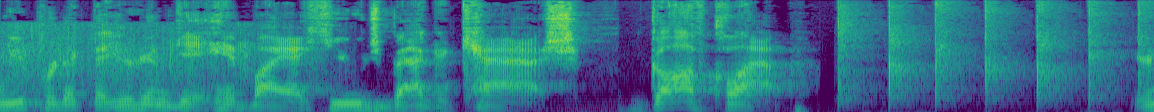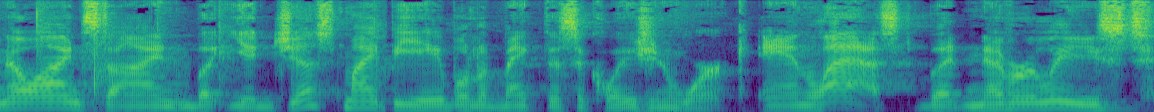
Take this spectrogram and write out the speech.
we predict that you're going to get hit by a huge bag of cash. Golf clap. You're no Einstein, but you just might be able to make this equation work. And last but never least,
